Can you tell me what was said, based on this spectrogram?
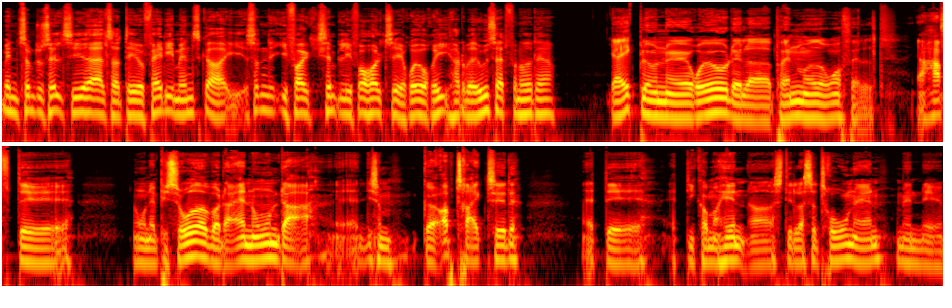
Men som du selv siger, altså det er jo fattige mennesker. Sådan i for eksempel i forhold til røveri, har du været udsat for noget der? Jeg er ikke blevet øh, røvet eller på anden måde overfaldet. Jeg har haft øh, nogle episoder, hvor der er nogen, der øh, ligesom gør optræk til det. At, øh, at de kommer hen og stiller sig troende an. Men øh,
